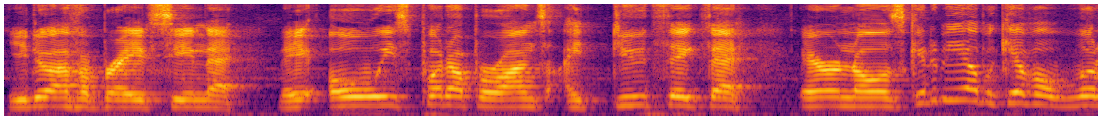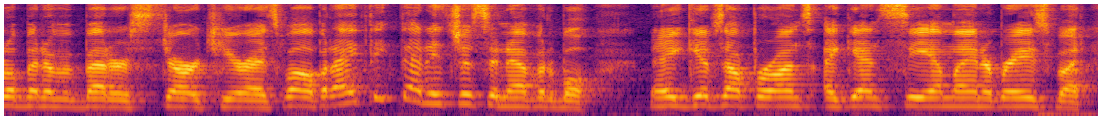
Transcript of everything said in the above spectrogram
you do have a Braves team that they always put up runs. I do think that Aaron Nola is going to be able to give a little bit of a better start here as well. But I think that it's just inevitable that he gives up runs against the Atlanta Braves. But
